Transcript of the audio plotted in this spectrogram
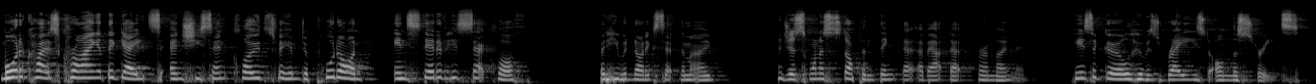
Mordecai is crying at the gates, and she sent clothes for him to put on instead of his sackcloth, but he would not accept them. I just want to stop and think that, about that for a moment. Here's a girl who was raised on the streets.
